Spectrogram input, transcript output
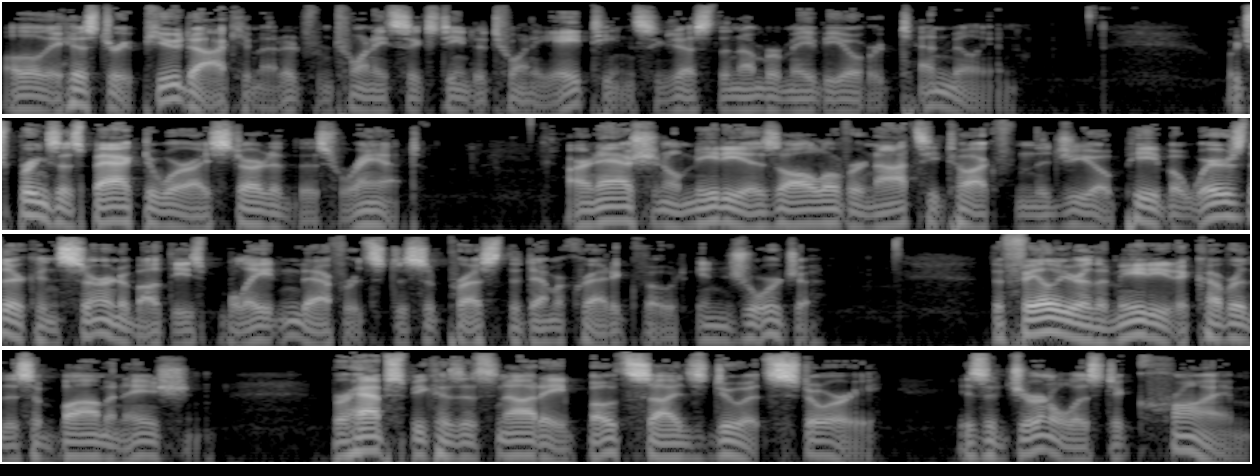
although the history Pew documented from 2016 to 2018 suggests the number may be over 10 million. Which brings us back to where I started this rant. Our national media is all over Nazi talk from the GOP, but where's their concern about these blatant efforts to suppress the Democratic vote in Georgia? The failure of the media to cover this abomination, perhaps because it's not a both sides do it story, is a journalistic crime.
